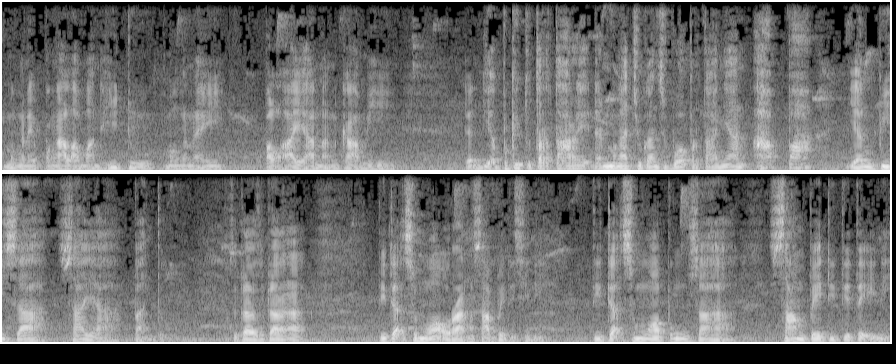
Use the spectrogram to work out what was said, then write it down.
mengenai pengalaman hidup, mengenai pelayanan kami, dan dia begitu tertarik dan mengajukan sebuah pertanyaan, apa yang bisa saya bantu? Saudara-saudara, tidak semua orang sampai di sini. Tidak semua pengusaha sampai di titik ini.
